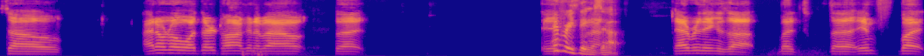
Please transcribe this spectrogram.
So I don't know what they're talking about, but Everything's not- up. Everything is up, but the inf- but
